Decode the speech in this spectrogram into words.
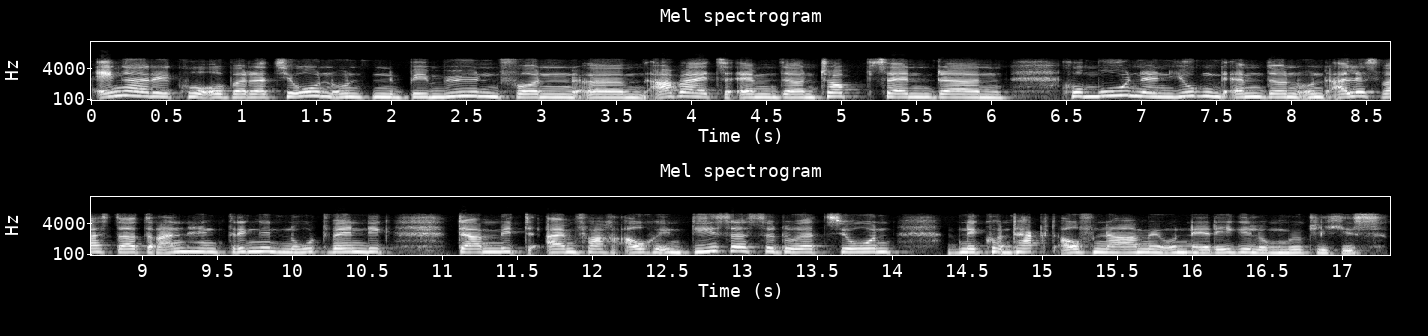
engere Kooperation und ein Bemühen von ähm, Arbeitsämtern, Jobcentern, Kommunen, Jugendämtern und alles, was da dranhängt, dringend notwendig, damit einfach auch in dieser Situation eine Kontaktaufnahme und eine Regelung möglich ist.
